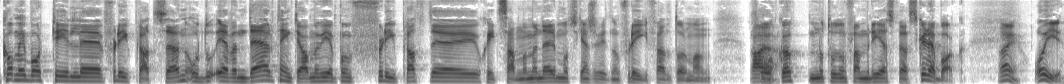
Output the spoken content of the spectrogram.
kom vi bort till eh, flygplatsen och då, även där tänkte jag, men vi är på en flygplats, det är skitsamma, men däremot så kanske det finns någon flygfält då man ska Ja, ja. åka upp. Men då tog de fram resväskor där bak. Oj. Oj,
